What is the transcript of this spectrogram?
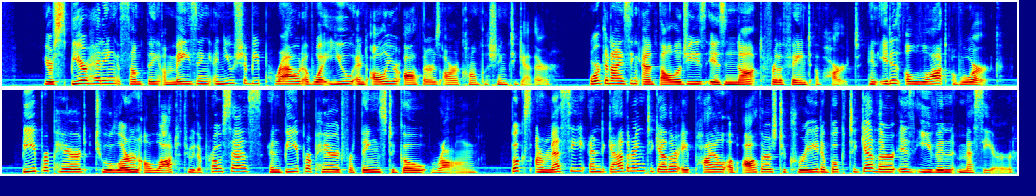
You're spearheading something amazing, and you should be proud of what you and all your authors are accomplishing together. Organizing anthologies is not for the faint of heart, and it is a lot of work. Be prepared to learn a lot through the process, and be prepared for things to go wrong. Books are messy, and gathering together a pile of authors to create a book together is even messier.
